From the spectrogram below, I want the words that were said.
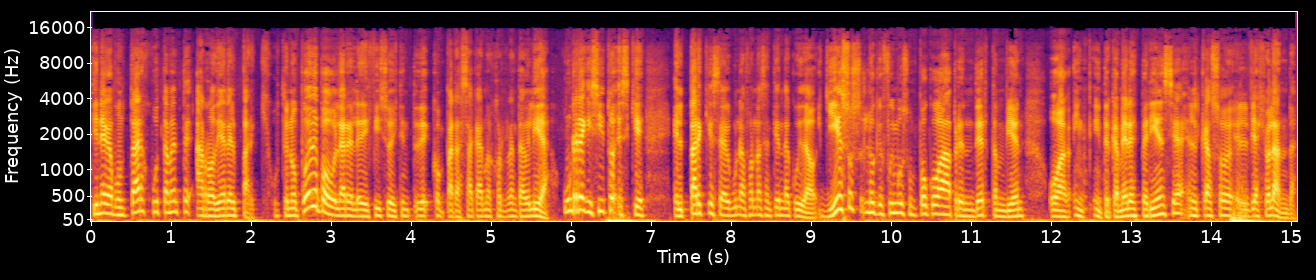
tiene que apuntar justamente a rodear el parque. Usted no puede poblar el edificio para sacar mejor rentabilidad. Un requisito es que el parque de alguna forma se entienda cuidado. Y eso es lo que fuimos un poco a aprender también o a intercambiar experiencia en el caso del viaje Holanda.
